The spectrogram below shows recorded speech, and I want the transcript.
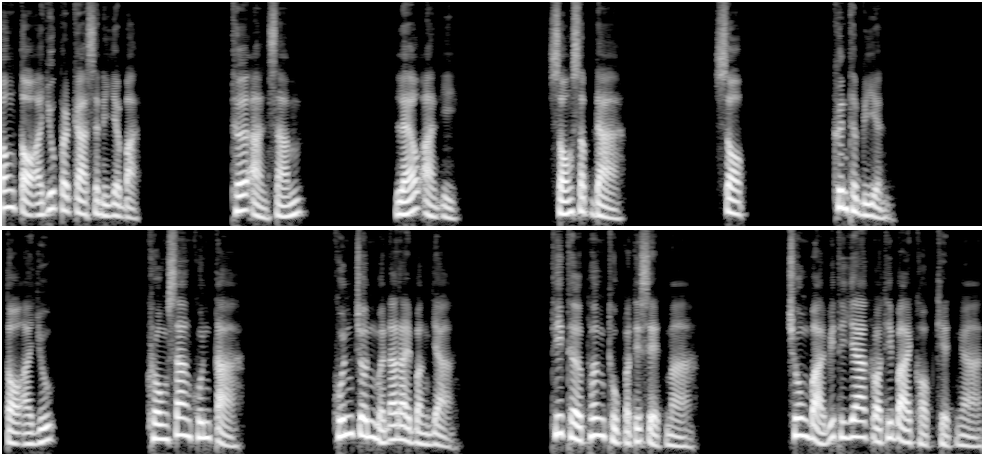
้องต่ออายุประกาศนียบัตร เธออ่านซ้ำ แล้วอ่านอีก สองสัปดาห์ สอบ ขึ้นทะเบียน ต่ออายุ โครงสร้างคุ้นตา คุ้นจนเหมือนอะไรบางอย่าง ที่เธอเพิ่งถูกปฏิเสธมา ช่วงบ่ายวิทยากรอธิบายขอบเขตงาน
